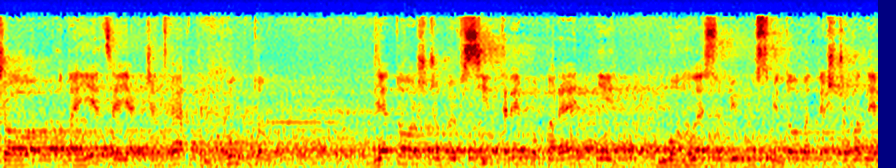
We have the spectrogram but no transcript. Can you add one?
що подається як четвертим пунктом для того, щоб всі три попередні могли собі усвідомити, що вони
